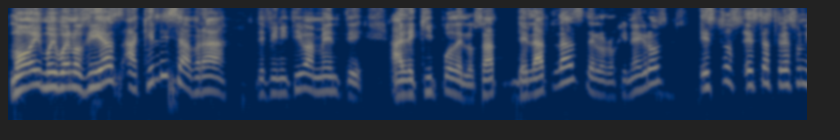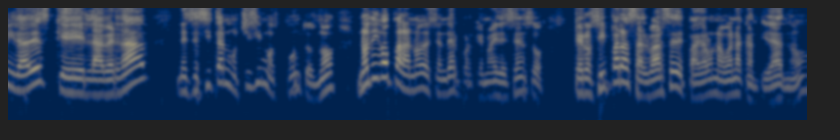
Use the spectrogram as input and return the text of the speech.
Muy, muy buenos días. ¿A qué le sabrá definitivamente al equipo de los del Atlas, de los rojinegros, estos, estas tres unidades que la verdad necesitan muchísimos puntos, ¿no? No digo para no descender porque no hay descenso, pero sí para salvarse de pagar una buena cantidad, ¿no?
